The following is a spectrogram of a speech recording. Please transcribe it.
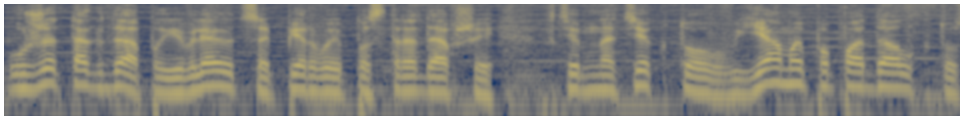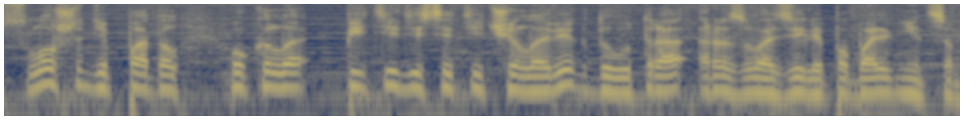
Уже тогда появляются первые пострадавшие. В темноте кто в ямы попадал, кто с лошади падал. Около 50 человек до утра развозили по больницам.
